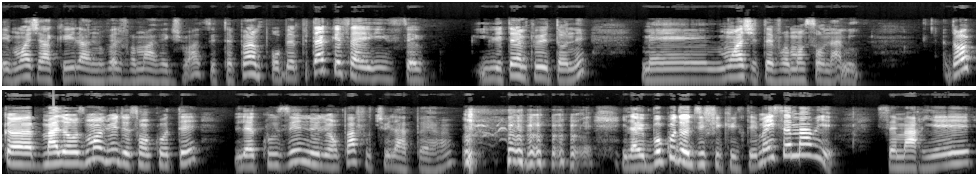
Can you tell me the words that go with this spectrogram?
Et moi, j'ai accueilli la nouvelle vraiment avec joie. C'était pas un problème. Peut-être que ça, il s'est il était un peu étonné, mais moi, j'étais vraiment son ami. Donc, euh, malheureusement, lui, de son côté, les cousines ne lui ont pas foutu la paix. Hein. il a eu beaucoup de difficultés, mais il s'est marié. Il s'est marié,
